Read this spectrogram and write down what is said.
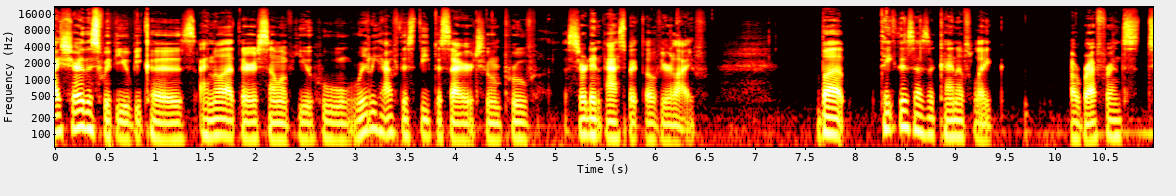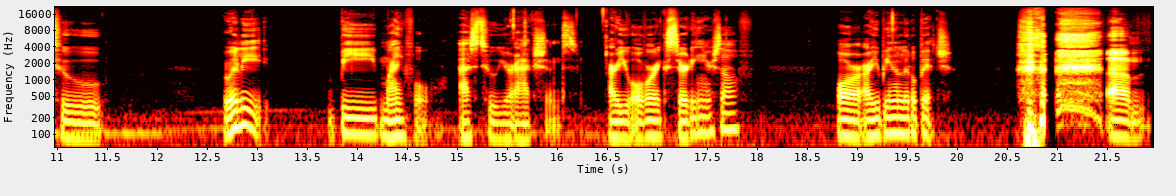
I share this with you because I know that there are some of you who really have this deep desire to improve a certain aspect of your life. But take this as a kind of like a reference to really be mindful as to your actions. Are you overexerting yourself? Or are you being a little bitch? um,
